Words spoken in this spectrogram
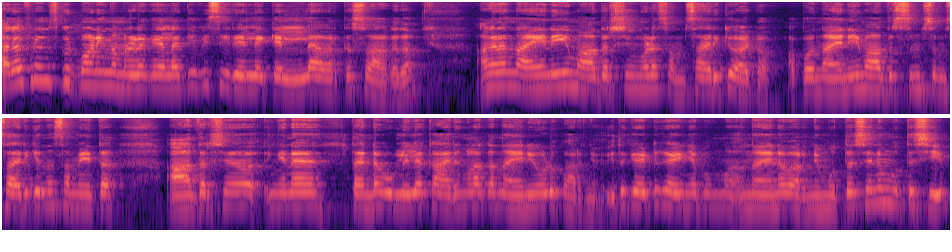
ഹലോ ഫ്രണ്ട്സ് ഗുഡ് മോർണിംഗ് നമ്മുടെ കേരള ടി വി സീരിയലിലേക്ക് എല്ലാവർക്കും സ്വാഗതം. അങ്ങനെ നയനയും ആദർശയും കൂടെ സംസാരിക്കുക കേട്ടോ. അപ്പോൾ നയനയും ആദർശും സംസാരിക്കുന്ന സമയത്ത് ആദർശ ഇങ്ങനെ തന്റെ ഉള്ളിലെ കാര്യങ്ങളൊക്കെ നയനയോട് പറഞ്ഞു. ഇത് കേട്ട് കഴിഞ്ഞപ്പോൾ നയന പറഞ്ഞു മുത്തശ്ശനും മുത്തശ്ശിയും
